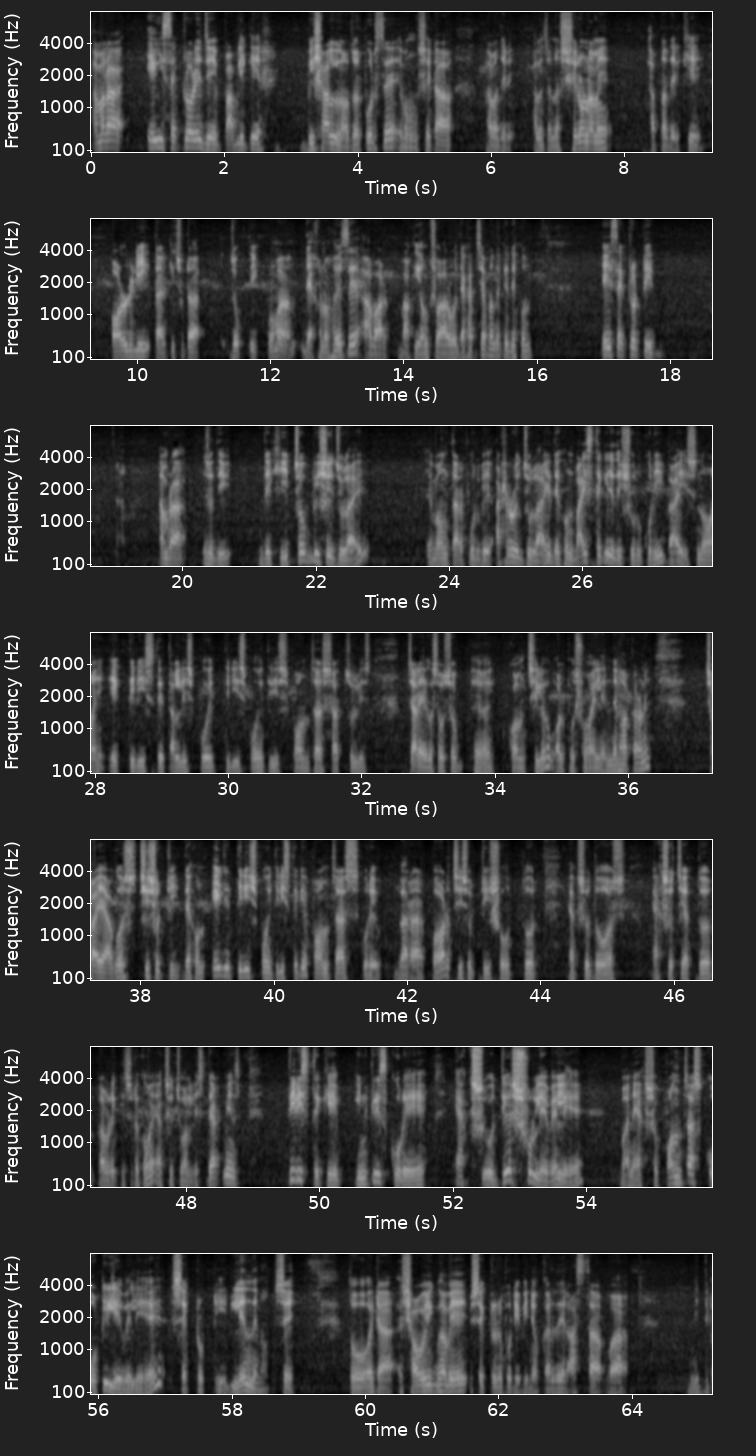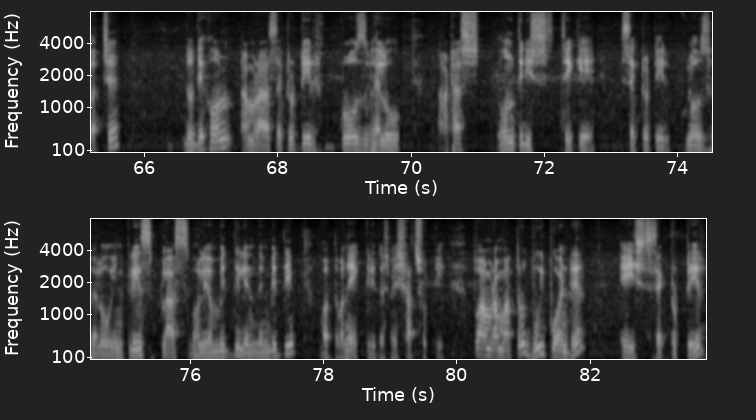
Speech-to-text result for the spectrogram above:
আমরা এই সেক্টরে যে পাবলিকের বিশাল নজর পড়ছে এবং সেটা আমাদের আলোচনার শিরোনামে আপনাদেরকে অলরেডি তার কিছুটা যৌক্তিক প্রমাণ দেখানো হয়েছে। আবার বাকি অংশ আরও দেখাচ্ছি আপনাদেরকে। দেখুন, এই সেক্টরটির আমরা যদি দেখি, চব্বিশে জুলাই এবং তার পূর্বে আঠারোই জুলাই, দেখুন বাইশ থেকে যদি শুরু করি, বাইশ, নয়, একতিরিশ, তেতাল্লিশ, পঁয়ত্রিশ পঁয়ত্রিশ, পঞ্চাশ, সাতচল্লিশ, চার আগস্ট অবশ্য কম ছিল, অল্প সময় লেনদেন হওয়ার কারণে। ছয় আগস্ট, ছিষট্টি, দেখুন এই যে তিরিশ, পঁয়ত্রিশ থেকে পঞ্চাশ করে বাড়ার পর ছিষট্টি, সত্তর, একশো দশ, একশো ছিয়াত্তর, তারপরে কিছুটা কমে একশো চুয়াল্লিশ। দ্যাট মিন্স তিরিশ থেকে ইনক্রিজ করে একশো, দেড়শো লেভেলে মানে একশো পঞ্চাশ কোটি লেভেলে সেক্টরটি লেনদেন হচ্ছে। তো এটা স্বাভাবিকভাবে সেক্টরের প্রতি বিনিয়োগকারীদের আস্থা বা বৃদ্ধি পাচ্ছে। তো দেখুন, আমরা সেক্টরটির ক্লোজ ভ্যালু আঠাশ, উনত্রিশ থেকে সেক্টরটির close value increase plus volume বৃদ্ধি, লেনদেন বৃদ্ধি, বর্তমানে একত্রিশ দশমিক সাতষট্টি। তো আমরা মাত্র দুই পয়েন্টের এই সেক্টরটির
